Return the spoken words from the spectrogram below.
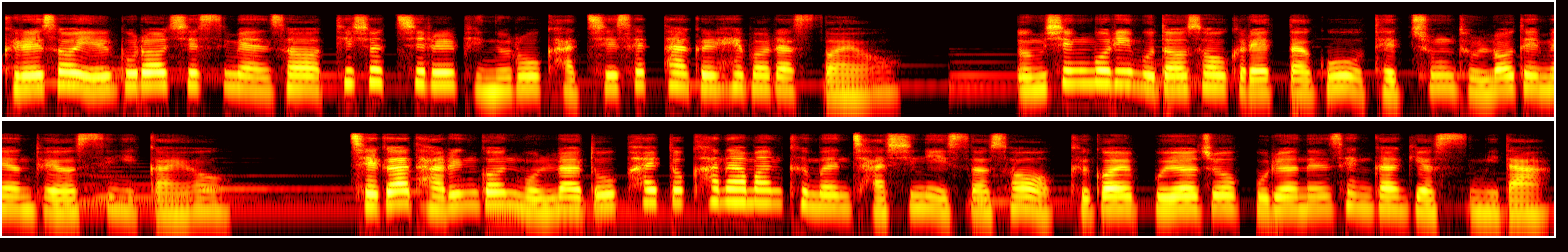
그래서 일부러 씻으면서 티셔츠를 비누로 같이 세탁을 해버렸어요. 음식물이 묻어서 그랬다고 대충 둘러대면 되었으니까요. 제가 다른 건 몰라도 팔뚝 하나만큼은 자신이 있어서 그걸 보여줘 보려는 생각이었습니다.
